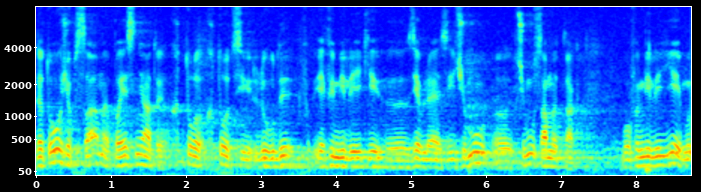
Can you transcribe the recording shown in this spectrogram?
для того, щоб саме поясняти, хто, хто ці люди, фамілії, які з'являються, і чому, чому саме так. Бо фамілії є, і ми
